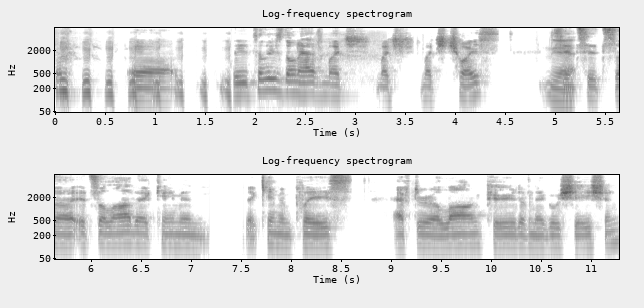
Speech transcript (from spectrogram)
Uh, the utilities don't have much much much choice yeah. since it's uh, it's a law that came in that came in place after a long period of negotiation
